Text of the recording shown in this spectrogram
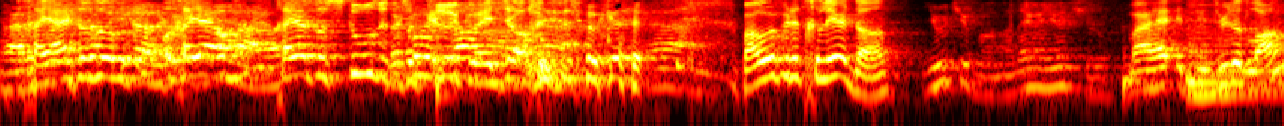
Ja, ga jij, zo, dat zo- sowieso, dat ga jij, op, kan wel. ga jij op zo'n stoel zitten, Dan zo'n kruk, weet je wel. Ja. maar hoe heb je dit geleerd dan? YouTube man, alleen maar YouTube. Maar he- duurt dat lang?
